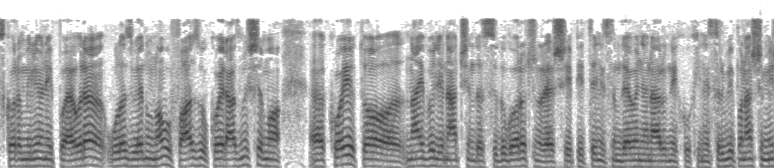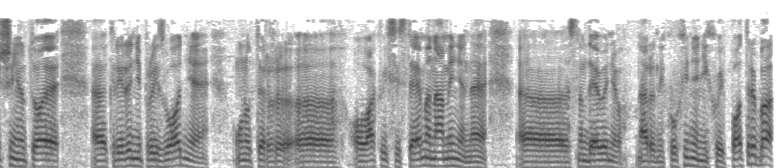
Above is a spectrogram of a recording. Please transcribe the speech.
skoro miliona i po eura, ulazi u jednu novu fazu u kojoj razmišljamo e, koji je to najbolji način da se dugoročno reši pitanje snabdevanja narodnih kuhinja Srbije. Po našem mišljenju to je kreiranje proizvodnje unutar ovakvih sistema namenjene snabdevanju narodnih kuhinja, njihovih potreba.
